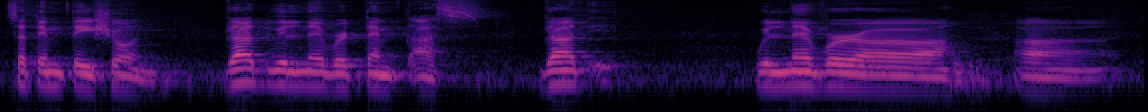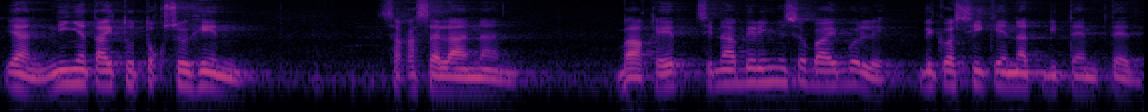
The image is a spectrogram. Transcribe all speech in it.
sa temptation. God will never tempt us. God will never uh, uh, yan, hindi niya tayo tutuksuhin sa kasalanan. Bakit? Sinabi rin yun sa Bible eh. Because He cannot be tempted.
